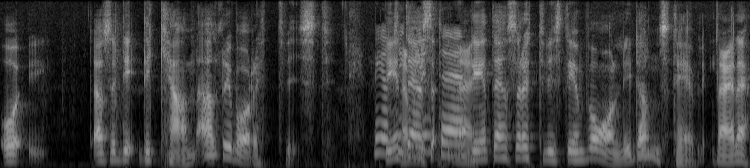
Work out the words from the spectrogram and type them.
Och alltså det, det kan aldrig vara rättvist. Men jag Det är, inte ens, inte... det är inte ens rättvist i en vanlig danstävling. Nej, nej.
